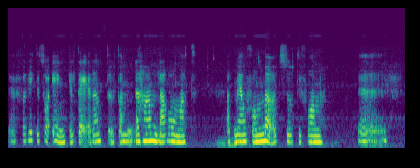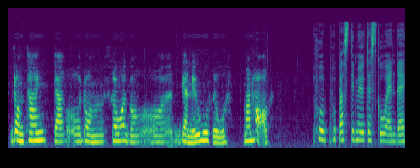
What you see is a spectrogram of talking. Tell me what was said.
Eh, för riktigt så enkelt är det inte utan det handlar om att att människor möts utifrån eh, de tankar och de frågor och den oro man har. Hur, hur pass tillmötesgående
